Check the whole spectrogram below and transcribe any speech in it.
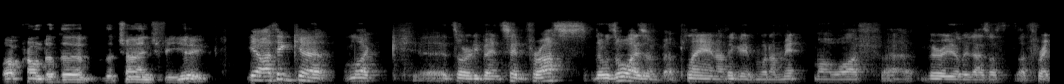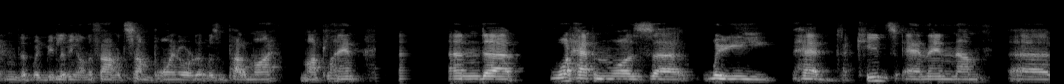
what prompted the, the change for you? Yeah, I think, uh, like uh, it's already been said, for us, there was always a, a plan. I think even when I met my wife, uh, very early days, I, I, threatened that we'd be living on the farm at some point, or that wasn't part of my my plan. And uh, what happened was uh, we had kids, and then um, uh,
